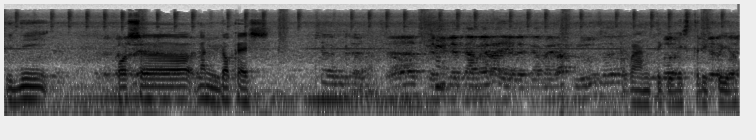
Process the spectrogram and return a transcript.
Ini pose ngendok guys. Jadi lihat kamera ya, lihat kamera dulu. saya. Romantis ya istriku ya.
